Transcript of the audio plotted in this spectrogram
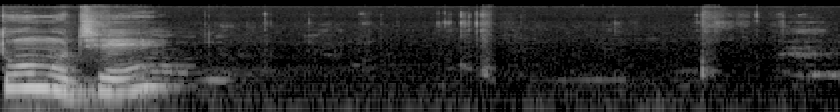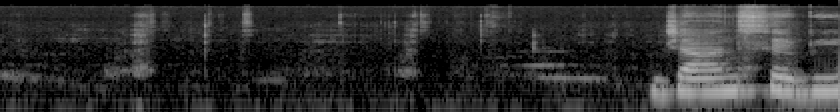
तू मुझे जान से भी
